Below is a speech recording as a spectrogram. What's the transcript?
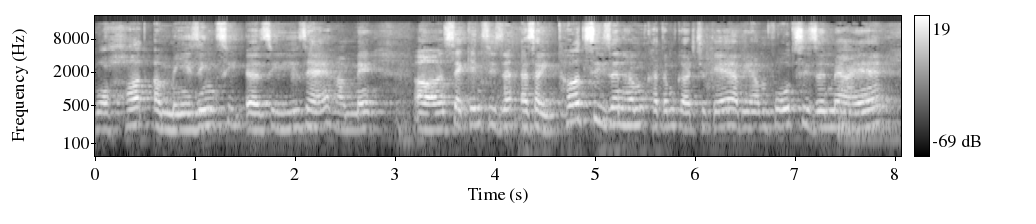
बहुत अमेजिंग सीरीज़ है। हमने second season sorry third season हम खत्म कर चुके हैं। अभी हम फोर्थ सीज़न में आए हैं।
